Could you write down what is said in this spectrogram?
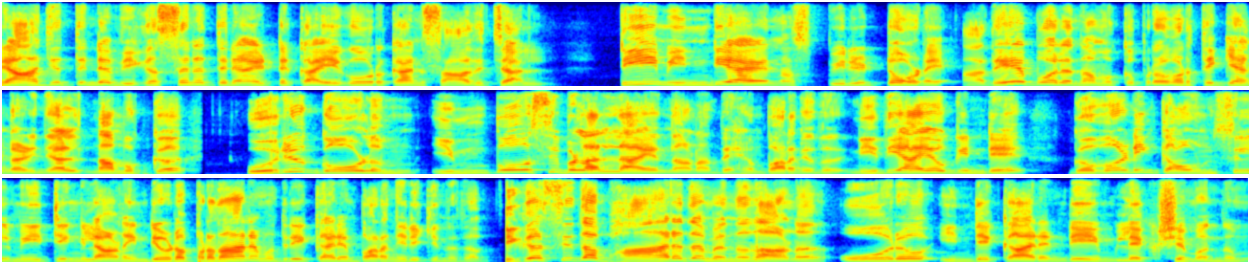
രാജ്യത്തിന്റെ വികസനത്തിനായിട്ട് കൈകോർക്കാൻ സാധിച്ചാൽ ടീം ഇന്ത്യ എന്ന സ്പിരിറ്റോടെ അതേപോലെ നമുക്ക് പ്രവർത്തിക്കാൻ കഴിഞ്ഞാൽ നമുക്ക് ഒരു ഗോളും ഇമ്പോസിബിൾ അല്ല എന്നാണ് അദ്ദേഹം പറഞ്ഞത്. നീതി ആയോഗിന്റെ ഗവേണിംഗ് കൗൺസിൽ മീറ്റിംഗിലാണ് ഇന്ത്യയുടെ പ്രധാനമന്ത്രി ഇക്കാര്യം പറഞ്ഞിരിക്കുന്നത്. വികസിത ഭാരതം എന്നതാണ് ഓരോ ഇന്ത്യക്കാരന്റെയും ലക്ഷ്യമെന്നും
